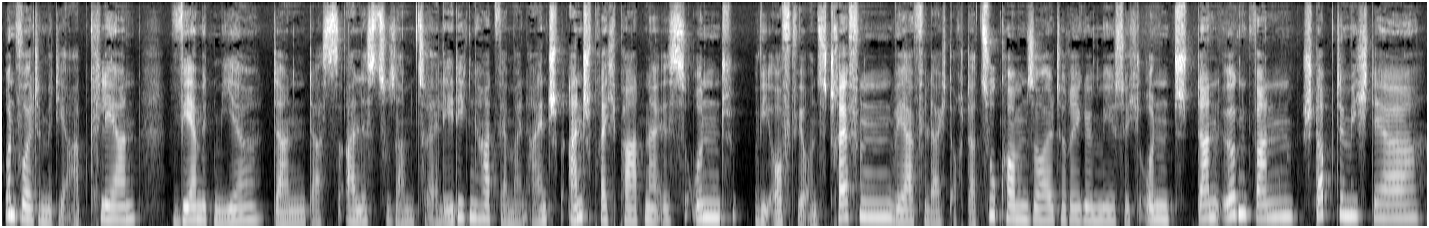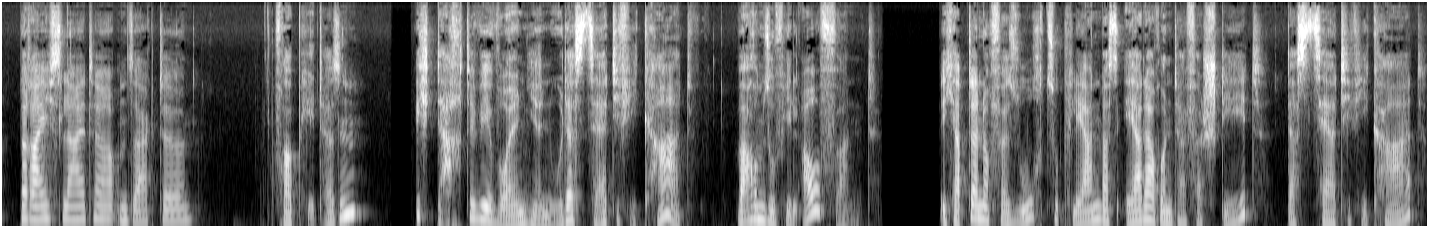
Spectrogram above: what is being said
und wollte mit ihr abklären, wer mit mir dann das alles zusammen zu erledigen hat, wer mein Ansprechpartner ist und wie oft wir uns treffen, wer vielleicht auch dazukommen sollte regelmäßig. Und dann irgendwann stoppte mich der Bereichsleiter und sagte, Frau Petersen, ich dachte, wir wollen hier nur das Zertifikat. Warum so viel Aufwand? Ich habe dann noch versucht zu klären, was er darunter versteht, das Zertifikat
